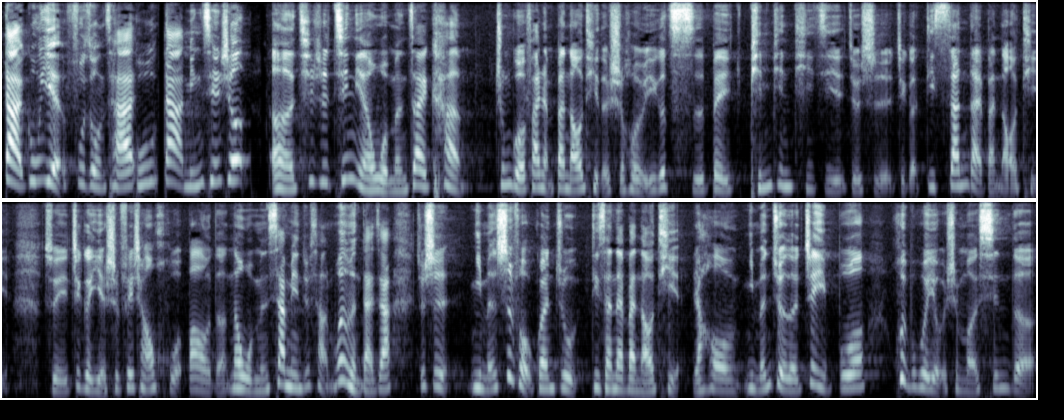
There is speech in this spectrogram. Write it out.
大工业副总裁胡大明先生。呃，其实今年我们在看。中国发展半导体的时候，有一个词被频频提及，就是这个第三代半导体，所以这个也是非常火爆的。那我们下面就想问问大家，就是你们是否关注第三代半导体？然后你们觉得这一波会不会有什么新的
